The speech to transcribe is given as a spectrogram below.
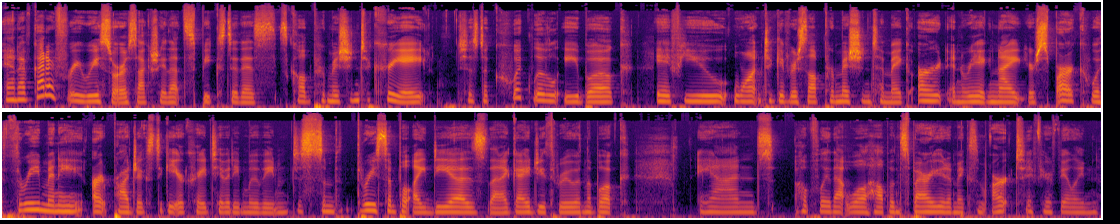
And I've got a free resource actually that speaks to this. It's called Permission to Create. It's just a quick little ebook. If you want to give yourself permission to make art and reignite your spark with three mini art projects to get your creativity moving, just some three simple ideas that I guide you through in the book. And hopefully that will help inspire you to make some art if you're feeling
